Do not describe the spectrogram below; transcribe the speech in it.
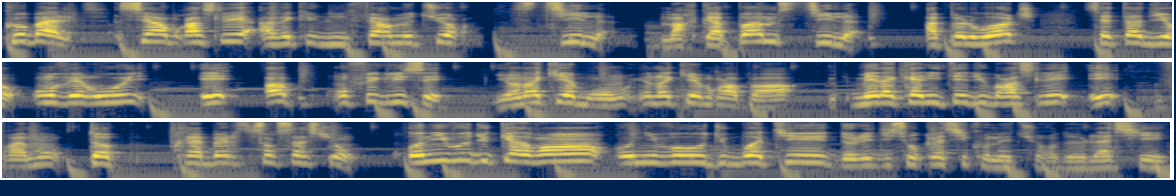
cobalt. C'est un bracelet avec une fermeture style marque à pomme, style Apple Watch, c'est-à-dire on verrouille et hop, on fait glisser. Il y en a qui aimeront, il y en a qui aimeront pas, mais la qualité du bracelet est vraiment top. Très belle sensation. Au niveau du cadran, au niveau du boîtier de l'édition classique, on est sur de l'acier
